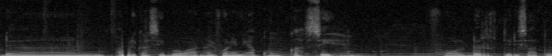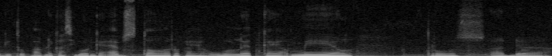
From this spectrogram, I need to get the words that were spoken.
Dan aplikasi bawaan iPhone ini aku kasih folder jadi satu gitu. Aplikasi bawaan kayak App Store kayak Wallet kayak Mail. Terus ada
